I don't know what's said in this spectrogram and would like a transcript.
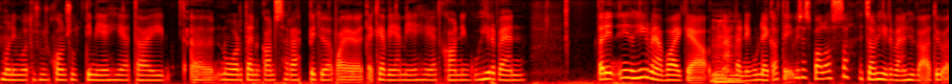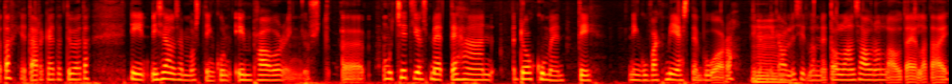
monimuotoisuuskonsulttimiehiä tai ö, nuorten kanssa räppityöpajoja tekeviä miehiä, jotka on niin kuin hirveän tai niitä on hirveän vaikea mm. nähdä niin kuin negatiivisessa valossa, että se on hirveän hyvää työtä ja tärkeää työtä, niin, niin se on semmoista niin kuin empowering just. Mutta sitten jos me tehdään dokumentti niin kuin vaikka miesten vuoro, mm. mikä oli silloin, että ollaan saunan lauteilla tai,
